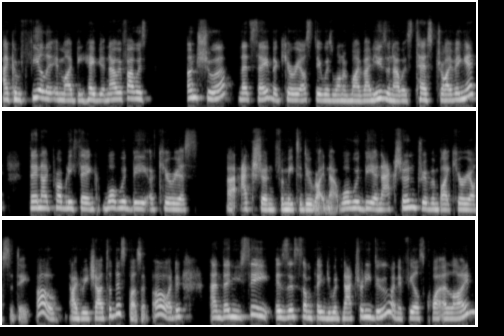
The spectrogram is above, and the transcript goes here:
I can feel it in my behavior. Now, if I was unsure, let's say but curiosity was one of my values and I was test driving it, then I'd probably think, what would be a curious uh, action for me to do right now? What would be an action driven by curiosity? Oh, I'd reach out to this person. Oh, I did. And then you see, is this something you would naturally do and it feels quite aligned?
